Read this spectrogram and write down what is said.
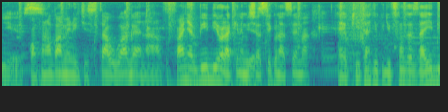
Yes. kwa mfano kama mimi Richstar uaga nafanya video lakini mwisho wa siku nasema eh, ukihitaji kujifunza zaidi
